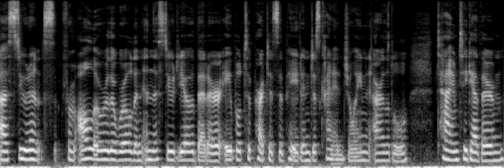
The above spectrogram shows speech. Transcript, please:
uh, students from all over the world and in the studio that are able to participate and just kind of join our little time together.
